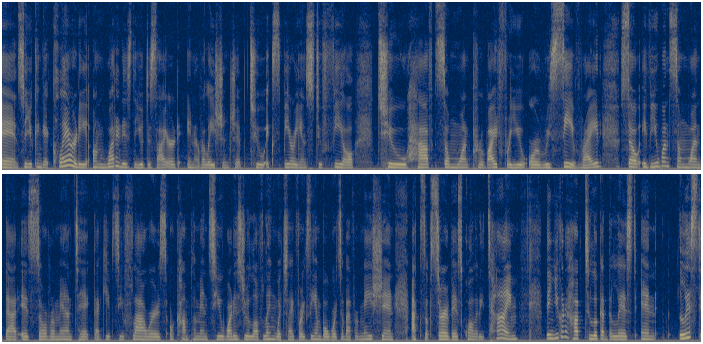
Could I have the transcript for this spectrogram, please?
and so you can get clarity on what it is that you desired in a relationship to experience, to feel, to have someone provide for you or receive, right? So if you want someone that is so romantic, that gives you flowers or compliments you, what is your love language? Like, for example, words of affirmation, acts of service, quality time, then you're to have to look at the list and list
